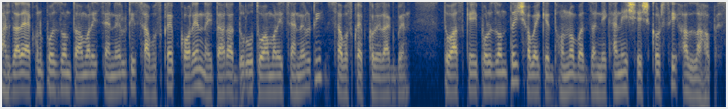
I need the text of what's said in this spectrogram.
আর যারা এখন পর্যন্ত আমার এই চ্যানেলটি সাবস্ক্রাইব করেন নাই, তারা দ্রুত আমার এই চ্যানেলটি সাবস্ক্রাইব করে রাখবেন। তো আজকে এই পর্যন্তই, সবাইকে ধন্যবাদ জানিয়ে এখানেই শেষ করছি। আল্লাহ হাফেজ।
